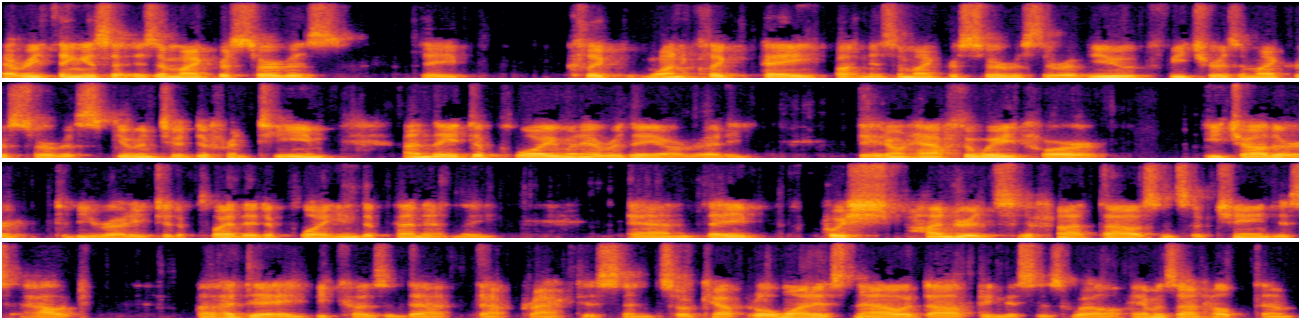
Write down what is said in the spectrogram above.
Everything is a, is a microservice. They click one click pay button is a microservice. The review feature is a microservice given to a different team, and they deploy whenever they are ready. They don't have to wait for each other to be ready to deploy. They deploy independently, and they push hundreds, if not thousands, of changes out a day because of that that practice. And so Capital One is now adopting this as well. Amazon helped them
